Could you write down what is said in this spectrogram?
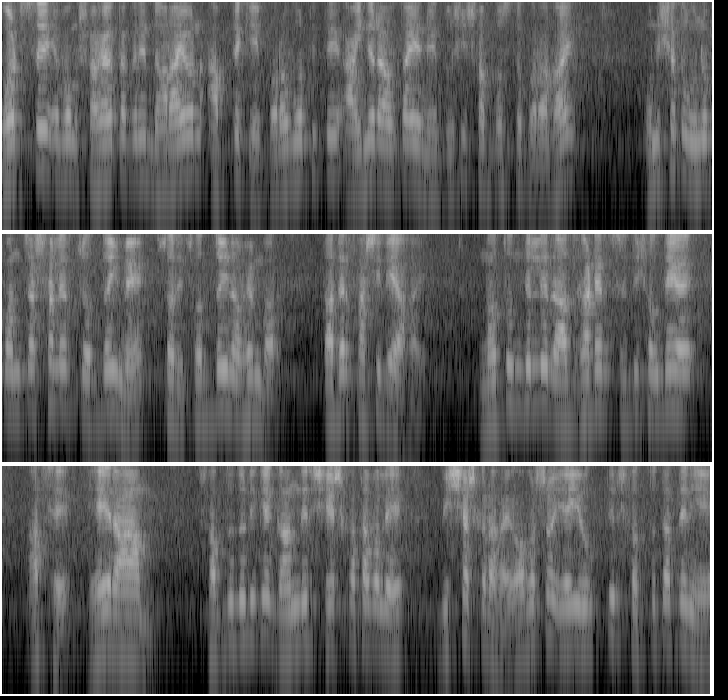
গডসে এবং সহায়তাকারী নারায়ণ আপ্তেকে পরবর্তীতে আইনের আওতায় এনে দোষী সাব্যস্ত করা হয়। উনিশশো উনপঞ্চাশ সালের চোদ্দই মে সরি চোদ্দই নভেম্বর তাদের ফাঁসি দেয়া হয়। নতুন দিল্লির রাজঘাটের স্মৃতিসৌধে আছে হে রাম শব্দ দুটিকে গান্ধীর শেষ কথা বলে বিশ্বাস করা হয়। অবশ্য এই উক্তির সত্যতাতে নিয়ে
